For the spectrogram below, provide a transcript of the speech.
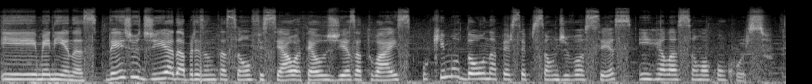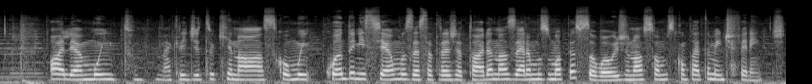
E meninas, desde o dia da apresentação oficial até os dias atuais, o que mudou na percepção de vocês em relação ao concurso? Olha, muito. Acredito que nós, como quando iniciamos essa trajetória, nós éramos uma pessoa. Hoje nós somos completamente diferentes.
